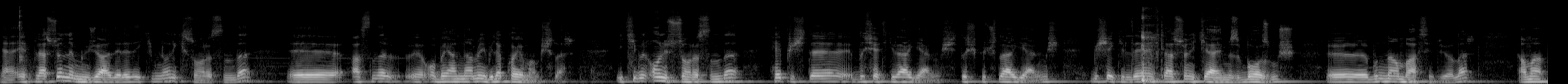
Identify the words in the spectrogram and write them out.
Yani enflasyonla mücadelede 2012 sonrasında e, aslında e, o beyannameyi bile koyamamışlar. 2013 sonrasında hep işte dış etkiler gelmiş, dış güçler gelmiş. Bir şekilde enflasyon hikayemizi bozmuş. E, bundan bahsediyorlar. Ama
